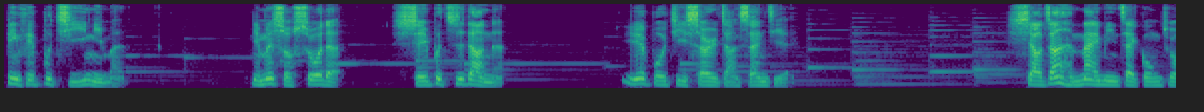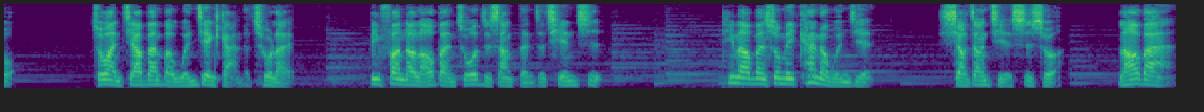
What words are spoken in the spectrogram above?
并非不及你们。你们所说的，谁不知道呢？约伯记十二章三节。小张很卖命在工作，昨晚加班把文件赶了出来，并放到老板桌子上等着签字。听老板说没看到文件，小张解释说：“老板，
